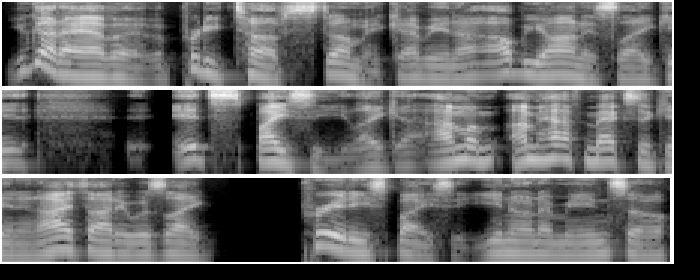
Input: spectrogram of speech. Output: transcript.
you got to have a, a pretty tough stomach. I mean, I'll be honest, like it, it's spicy. Like I'm a, I'm half Mexican, and I thought it was like pretty spicy. You know what I mean? So,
